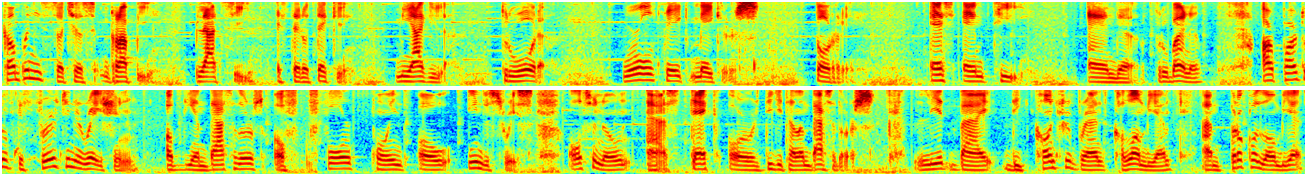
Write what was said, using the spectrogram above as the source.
Companies such as Rappi, Platzi, Esteroteque, Mi Águila, Truora, World Tech Makers, Torre, SMT, and uh, Frubana are part of the first generation of the ambassadors of 4.0 industries, also known as tech or digital ambassadors, led by the country brand Colombia and ProColombia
